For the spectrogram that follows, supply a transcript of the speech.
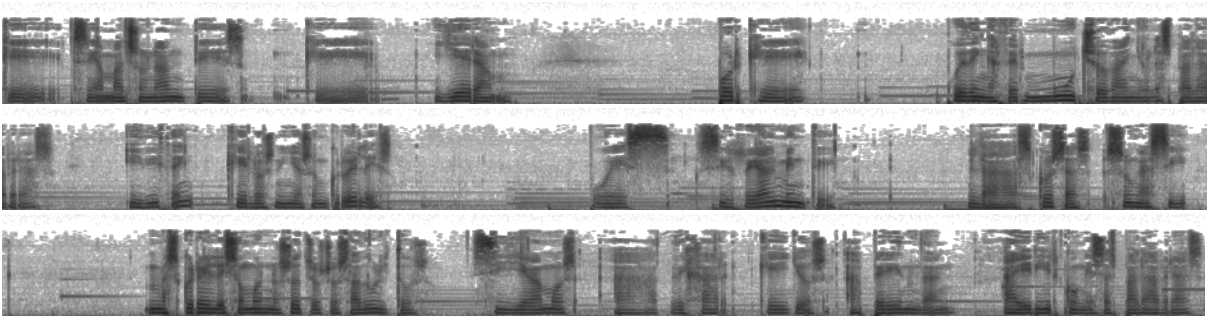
que sean malsonantes, que hieran, porque pueden hacer mucho daño las palabras. Y dicen que los niños son crueles. Pues si realmente las cosas son así, más crueles somos nosotros los adultos si llegamos a dejar que ellos aprendan a herir con esas palabras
